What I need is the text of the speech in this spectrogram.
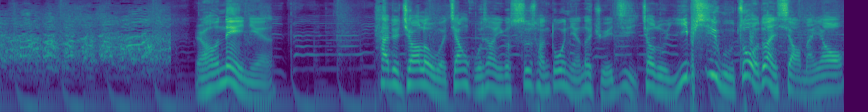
然后那一年。他就教了我江湖上一个失传多年的绝技，叫做一屁股坐断小蛮腰，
